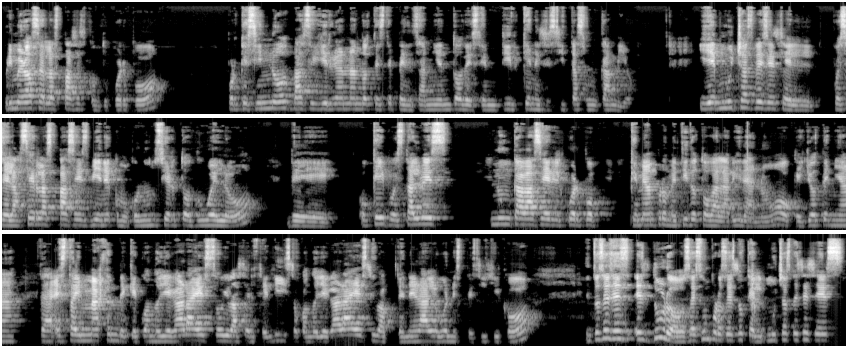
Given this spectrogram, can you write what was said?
primero hacer las paces con tu cuerpo, porque si no va a seguir ganándote este pensamiento de sentir que necesitas un cambio. Y muchas veces el, pues el hacer las paces viene como con un cierto duelo de, ok, pues tal vez nunca va a ser el cuerpo que me han prometido toda la vida, ¿no? O que yo tenía esta imagen de que cuando llegara a eso iba a ser feliz o cuando llegara a eso iba a obtener algo en específico. Entonces es, es duro, o sea, es un proceso que muchas veces es,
